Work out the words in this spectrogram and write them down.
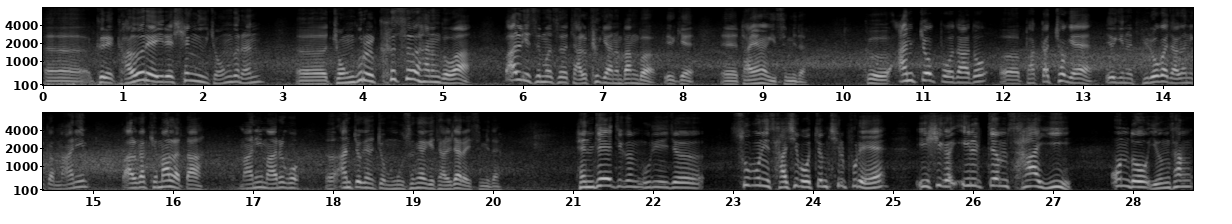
어, 그래 가을에 이래 생육이 좋은 거는 어, 종구를 커서 하는 거와 빨리 심어서 잘 크게 하는 방법 이렇게 에, 다양하게 있습니다. 그 안쪽보다도 어, 바깥쪽에 여기는 비료가 작으니까 많이 빨갛게 말랐다. 많이 마르고 어, 안쪽에는 좀 무성하게 잘 자라 있습니다. 현재 지금 우리 저 수분이 45.7%에 이 시가 1.42 온도 영상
